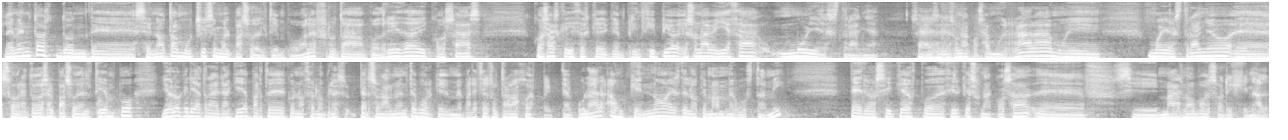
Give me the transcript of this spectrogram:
elementos donde se nota muchísimo el paso del tiempo, ¿vale? Fruta podrida y cosas, cosas que dices que, que en principio es una belleza muy extraña. O sea, es, una cosa muy rara, muy, muy extraño, eh, sobre todo es el paso del tiempo. Yo lo quería traer aquí, aparte de conocerlo personalmente, porque me parece su trabajo espectacular, aunque no es de lo que más me gusta a mí, pero sí que os puedo decir que es una cosa, eh, si más no, pues original.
